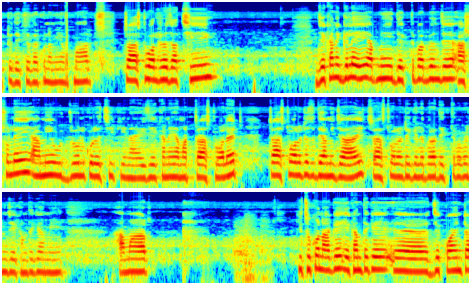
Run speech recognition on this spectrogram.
একটু দেখতে থাকুন, আমি আমার ট্রাস্ট ওয়ালেটে যাচ্ছি। যেখানে গেলেই আপনি দেখতে পারবেন যে আসলেই আমি উজ্জ্বল করেছি কি না এই যে এখানে আমার ট্রাস্ট ওয়ালেট ট্রাস্ট ওয়ালেটে যদি আমি যাই ট্রাস্ট ওয়ালেটে গেলে পরে দেখতে পাবেন যে এখান থেকে আমি আমার কিছুক্ষণ আগে এখান থেকে যে কয়েনটা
